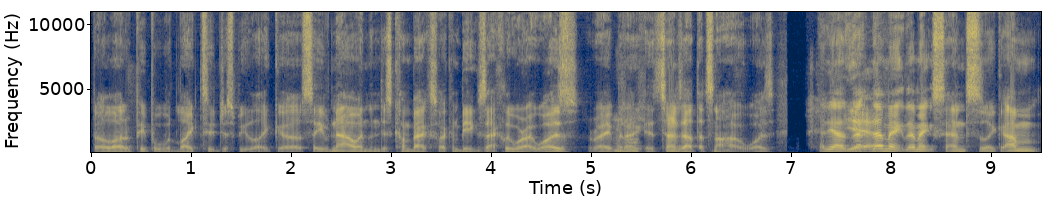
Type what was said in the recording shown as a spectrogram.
But a lot of people would like to just be like, uh, save now and then just come back so I can be exactly where I was, right? But I, it turns out that's not how it was. And yeah, Yeah. That, that make that makes sense. Like I'm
